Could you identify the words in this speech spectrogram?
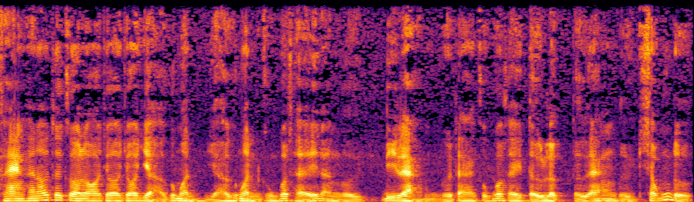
phan hãy nói tới coi lo cho cho vợ của mình. Vợ của mình cũng có thể là người đi làm người ta cũng có thể tự lực tự ăn tự sống được.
